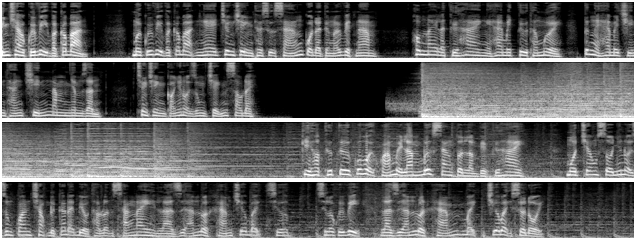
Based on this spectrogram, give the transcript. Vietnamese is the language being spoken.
Kính chào quý vị và các bạn. Mời quý vị và các bạn nghe chương trình Thời sự sáng của Đài Tiếng Nói Việt Nam. Hôm nay là thứ hai ngày 24 tháng 10, tức ngày 29 tháng 9 năm nhâm dần. Chương trình có những nội dung chính sau đây. Kỳ họp thứ tư Quốc hội khóa 15 bước sang tuần làm việc thứ hai. Một trong số những nội dung quan trọng được các đại biểu thảo luận sáng nay là dự án luật khám chữa bệnh chữa xin lỗi quý vị, là dự án luật khám bệnh chữa bệnh sửa đổi.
